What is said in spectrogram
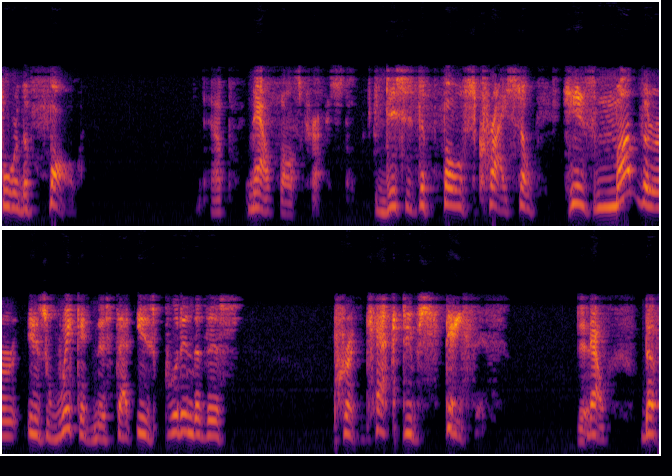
for the fallen. Yep. Now- false Christ. This is the false Christ. So his mother is wickedness that is put into this protective stasis. Now, the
